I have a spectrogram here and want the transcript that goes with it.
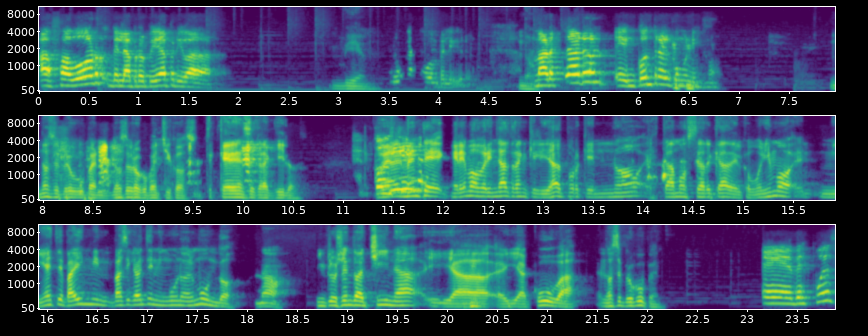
a favor de la propiedad privada. Bien. Nunca estuvo en peligro. No. Marcharon en contra del comunismo. No se preocupen, no se preocupen, chicos. Quédense tranquilos. Realmente queremos brindar tranquilidad porque no estamos cerca del comunismo, eh, ni este país, ni básicamente ninguno del mundo, No. incluyendo a China y a, y a Cuba. No se preocupen. Eh, después,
